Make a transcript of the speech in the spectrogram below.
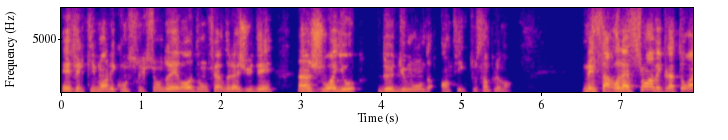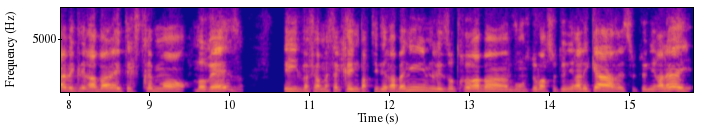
Et effectivement, les constructions de Hérode vont faire de la Judée un joyau de, du monde antique, tout simplement. Mais sa relation avec la Torah, avec les rabbins, est extrêmement mauvaise. Et il va faire massacrer une partie des rabbinim. Les autres rabbins vont devoir se tenir à l'écart et se tenir à l'œil.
